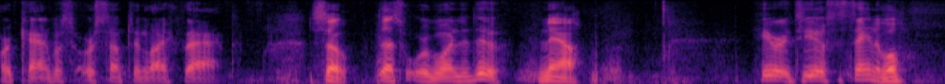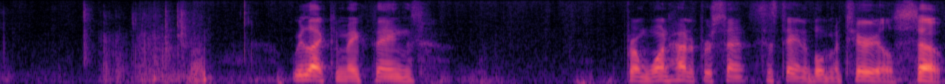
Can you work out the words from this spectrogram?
or canvas or something like that. So that's what we're going to do. Now, here at Geosustainable, we like to make things from 100% sustainable materials. So,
